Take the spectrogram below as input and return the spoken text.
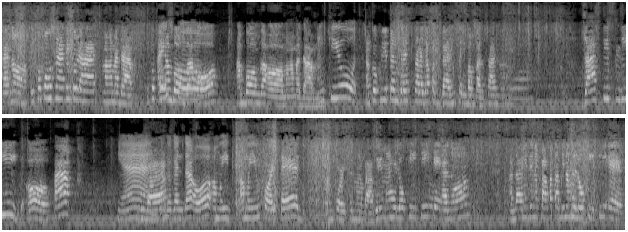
ano, ipopost natin to lahat, mga madam. Ipopost Ay, ang bongga, po. oh. Ang bongga, oh, mga madam. Ang cute. Ang cute ang dress talaga pag galing sa ibang bansa, no? Justice League. Oh, pak. Yan. Diba? Ang gaganda, oh. Amoy, amoy imported. Important mga bago. Yung mga Hello Kitty kay ano. Ang dami din nagpapatabi ng Hello Kitty eh.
